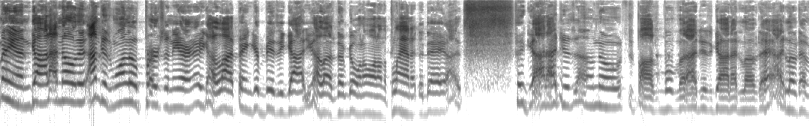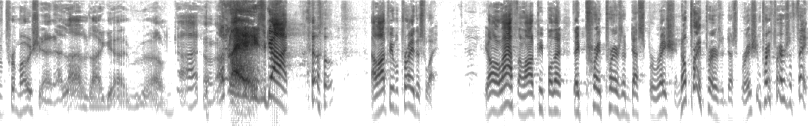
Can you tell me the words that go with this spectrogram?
man, God, I know that I'm just one little person here. And you got a lot of things. You're busy, God. You got a lot of stuff going on on the planet today. I, God, I just, I don't know if it's possible, but I just, God, I'd love to, have, I'd love to have a promotion. I love, like, uh, I don't know. Please, God. a lot of people pray this way. Y'all are laughing. A lot of people that they pray prayers of desperation. Don't pray prayers of desperation. Pray prayers of faith.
